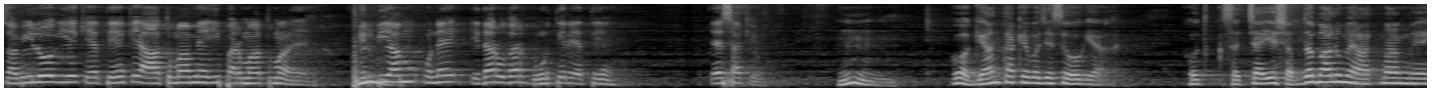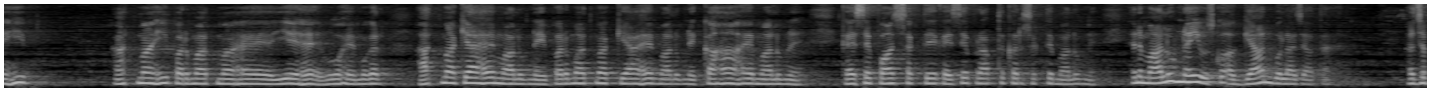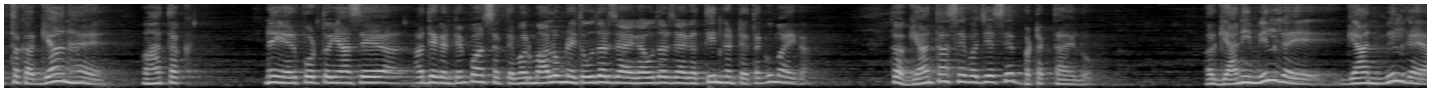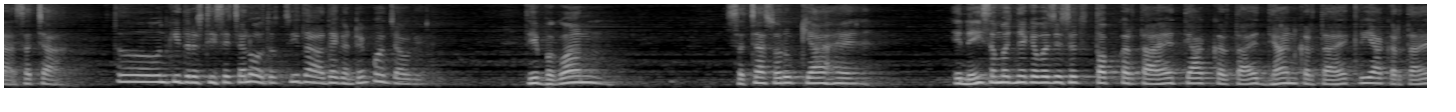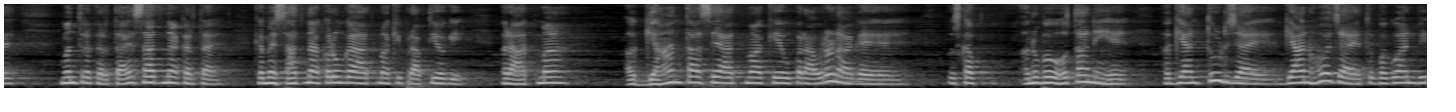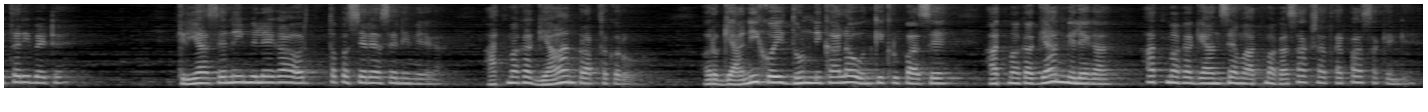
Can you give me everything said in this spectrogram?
सभी लोग ये कहते हैं कि आत्मा में ही परमात्मा है। फिर भी हम उन्हें इधर उधर ढूंढते रहते हैं। ऐसा क्यों? हम्म वो अज्ञानता के वजह से हो गया। खुद सच्चा ये शब्द मालूम है, आत्मा में ही, आत्मा ही परमात्मा है, ये है, वो है, मगर आत्मा क्या है मालूम नहीं। परमात्मा क्या है मालूम नहीं। कहाँ है मालूम नहीं। कैसे पहुँच सकते हैं, कैसे प्राप्त कर सकते मालूम नहीं। यानी मालूम नहीं, उसको अज्ञान बोला जाता है। और जब तक अज्ञान है वहाँ तक। नहीं एयरपोर्ट तो यहाँ से आधे घंटे में पहुँच सकते हैं, मगर मालूम नहीं तो उधर जाएगा उधर जाएगा, तीन घंटे तक घुमाएगा। तो अज्ञानता से वजह से भटकता है लोग। और ज्ञानी मिल गए, ज्ञान मिल गया सच्चा तो उनकी दृष्टि से चलो तो सीधा आधे घंटे में पहुँच जाओगे। तो ये भगवान सच्चा स्वरूप क्या है, ये नहीं समझने के वजह से तो तप करता है, त्याग करता है, ध्यान करता है, क्रिया करता है, मंत्र करता है, साधना करता है। कि मैं साधना करूँगा, आत्मा की प्राप्ति होगी। पर आत्मा अज्ञानता से आत्मा के ऊपर आवरण आ गए हैं। उसका अनुभव होता नहीं है। अज्ञान टूट जाए, ज्ञान हो जाए तो भगवान भीतर ही बैठे। क्रिया से नहीं मिलेगा और तपस्या से नहीं मिलेगा। आत्मा का ज्ञान प्राप्त करो। और ज्ञानी कोई ढूंढ निकालो, उनकी कृपा से आत्मा का ज्ञान मिलेगा। आत्मा का ज्ञान से हम आत्मा का साक्षात्कार पा सकेंगे।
